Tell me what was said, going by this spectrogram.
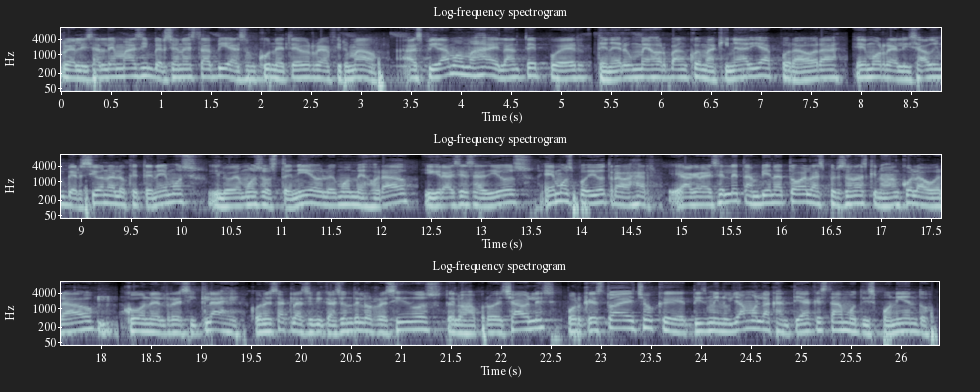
realizarle más inversión a estas vías, un cuneteo reafirmado. Aspiramos más adelante poder tener un mejor banco de maquinaria. Por ahora hemos realizado inversión a lo que tenemos y lo hemos sostenido, lo hemos mejorado y gracias a Dios hemos podido trabajar. Eh, agradecerle también a todas las personas que nos han colaborado con el reciclaje, con esa clasificación de los residuos, de los aprovechables, porque esto ha hecho que disminuyamos la cantidad que estábamos disponiendo.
